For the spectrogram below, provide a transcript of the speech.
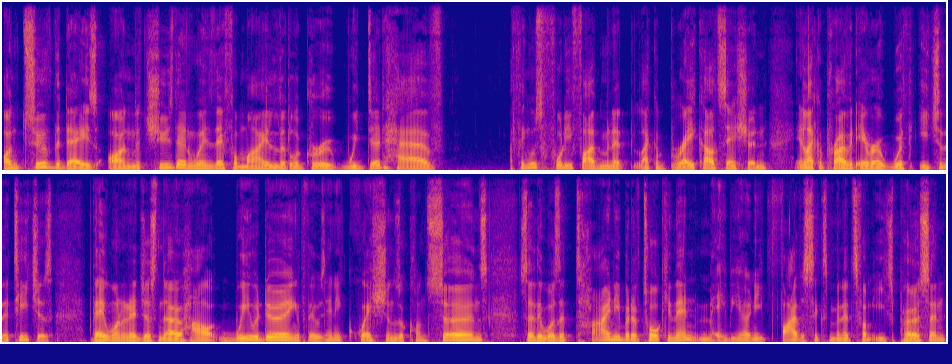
on two of the days, on the Tuesday and Wednesday for my little group, we did have I think it was 45 minute like a breakout session in like a private area with each of the teachers. They wanted to just know how we were doing, if there was any questions or concerns. So there was a tiny bit of talking then, maybe only five or six minutes from each person,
